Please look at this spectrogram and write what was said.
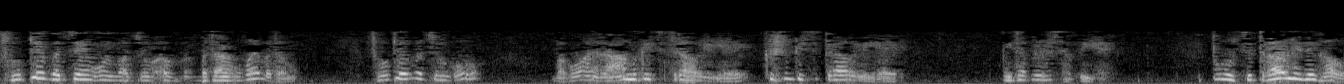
छोटे बच्चे उन बच्चों अब बताना उपाय बताऊँ। छोटे बच्चों को भगवान राम की चित्रावली है कृष्ण की चित्रावली है गीता पर छपी है। तो वो चित्रावली दिखाओ,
